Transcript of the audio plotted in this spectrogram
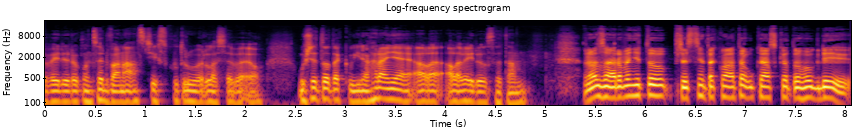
vejde dokonce 12 těch skútrů vedle sebe. Jo. Už je to takový na hraně, ale, ale vejdou se tam. No a zároveň je to přesně taková ta ukázka toho, kdy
